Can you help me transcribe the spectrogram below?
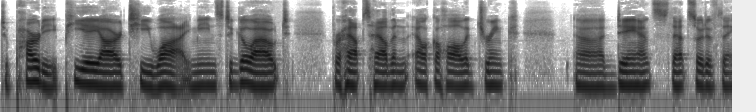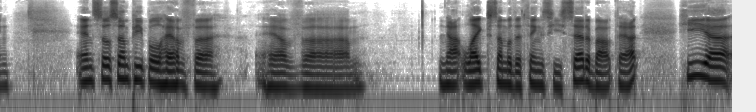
To party, P A R T Y, means to go out, perhaps have an alcoholic drink, uh, dance, that sort of thing. And so some people have uh, have um, not liked some of the things he said about that. He, uh,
